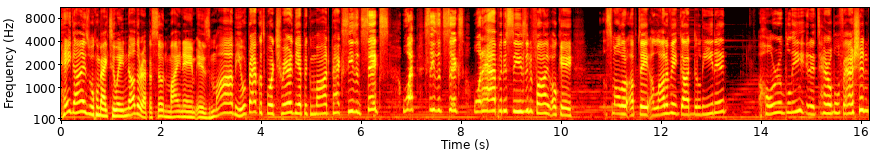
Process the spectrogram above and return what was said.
Hey guys, welcome back to another episode. My name is Mabi. We're back with more the Epic Mod Pack Season 6! What? Season 6? What happened to Season 5? Okay, small little update. A lot of it got deleted horribly in a terrible fashion.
